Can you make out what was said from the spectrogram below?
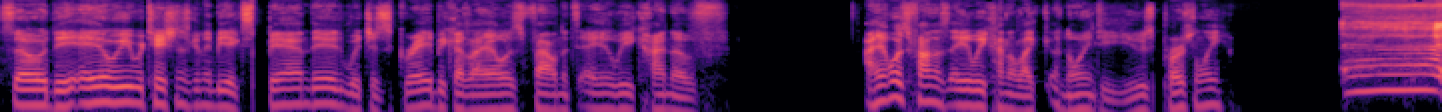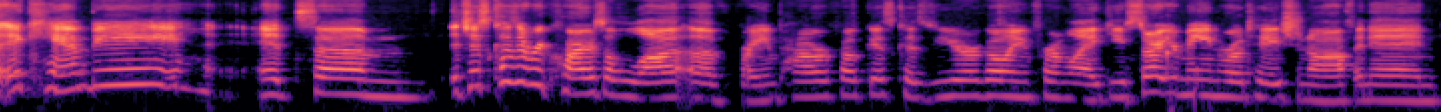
So the AoE rotation is going to be expanded, which is great because I always found its AoE kind of, I always found this AoE kind of like annoying to use personally. Uh, it can be. It's um, it's just because it requires a lot of brain power focus. Because you're going from like you start your main rotation off, and then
